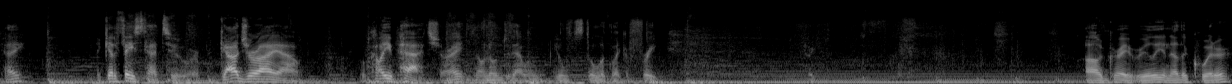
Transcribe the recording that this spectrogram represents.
okay? Like get a face tattoo or gouge your eye out. We'll call you Patch, all right? No, don't do that one. You'll still look like a freak. Freak. Oh, great. Really? Another quitter?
